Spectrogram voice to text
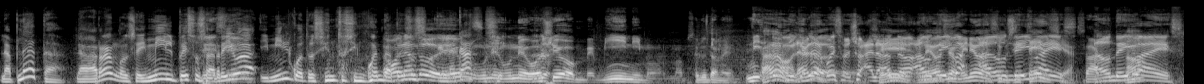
la plata, la agarraron con 6 mil pesos Sí, arriba y 1450 Estamos pesos hablando en la de casa. un, negocio mínimo, absolutamente. Ni, Ah, no, ni que hablando- hablar, por eso yo a, la- sí, a donde iba, mínimo de a donde iba subsistencia. es, a donde ¿no? iba es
